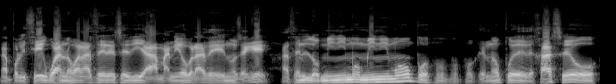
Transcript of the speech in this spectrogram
La policía igual no van a hacer ese día maniobra de no sé qué. Hacen lo mínimo mínimo pues, pues, pues porque no puede dejarse o,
